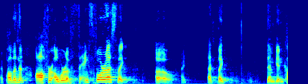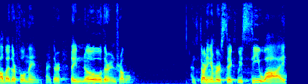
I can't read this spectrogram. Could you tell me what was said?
Right? Paul doesn't offer a word of thanks for us, like, oh. Right? That's like them getting called by their full name. Right? They're, they know they're in trouble. And starting in verse 6, we see why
